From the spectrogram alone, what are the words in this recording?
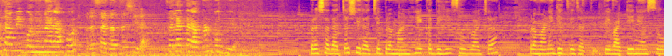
आज आम्ही बनवणार आहोत प्रसादाचा शिरा. चला तर आपण बघूया. प्रसादाच्या शिराचे प्रमाण हे कधीही सव्वाच्या प्रमाणे घेतले जाते. ते वाटीने असो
